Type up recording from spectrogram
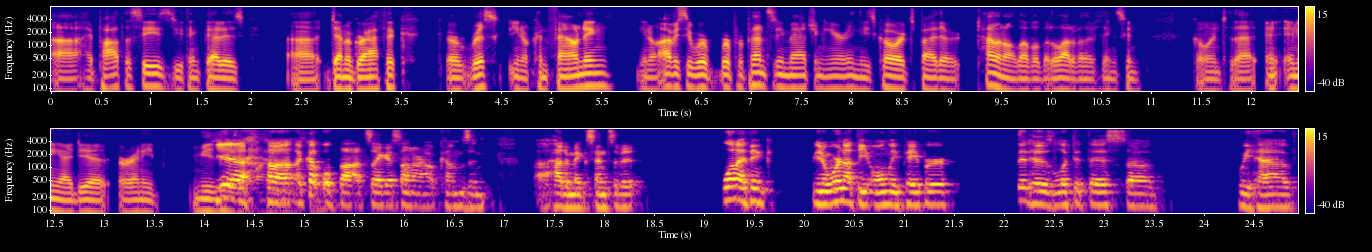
uh, hypotheses? Do you think that is uh, demographic or risk? You know, confounding. You know, obviously we're we're propensity matching here in these cohorts by their Tylenol level, but a lot of other things can go into that. Any idea or any music? Yeah, uh, a couple thoughts, I guess, on our outcomes and uh, how to make sense of it. One, I think you know we're not the only paper that has looked at this. Uh, we have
